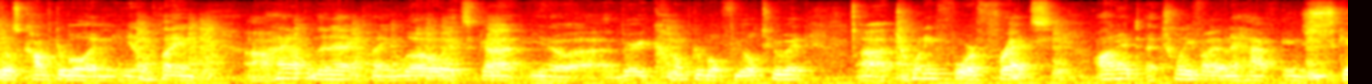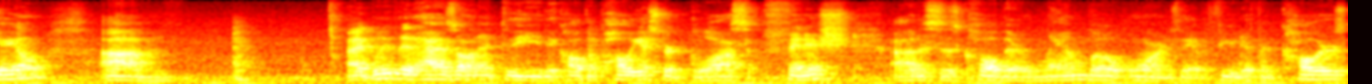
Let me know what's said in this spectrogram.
feels comfortable and you know playing uh, high up in the neck, playing low. It's got you know a very comfortable feel to it. Uh, 24 frets on it, a 25 and a half inch scale. Um, I believe that it has on it the, they call it the polyester gloss finish. Uh, this is called their Lambo Orange. They have a few different colors.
